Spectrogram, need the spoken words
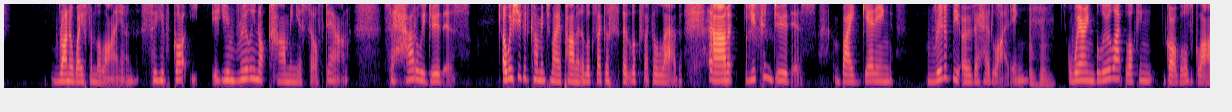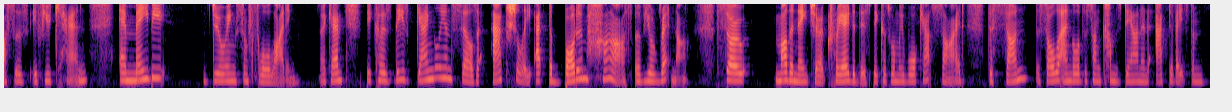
run away from the lion. So you've got, you're really not calming yourself down. So how do we do this? I wish you could come into my apartment. It looks like a it looks like a lab. Um, you can do this by getting rid of the overhead lighting, mm-hmm. wearing blue light blocking goggles, glasses if you can, and maybe doing some floor lighting. Okay, because these ganglion cells are actually at the bottom half of your retina. So Mother Nature created this because when we walk outside, the sun, the solar angle of the sun comes down and activates them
